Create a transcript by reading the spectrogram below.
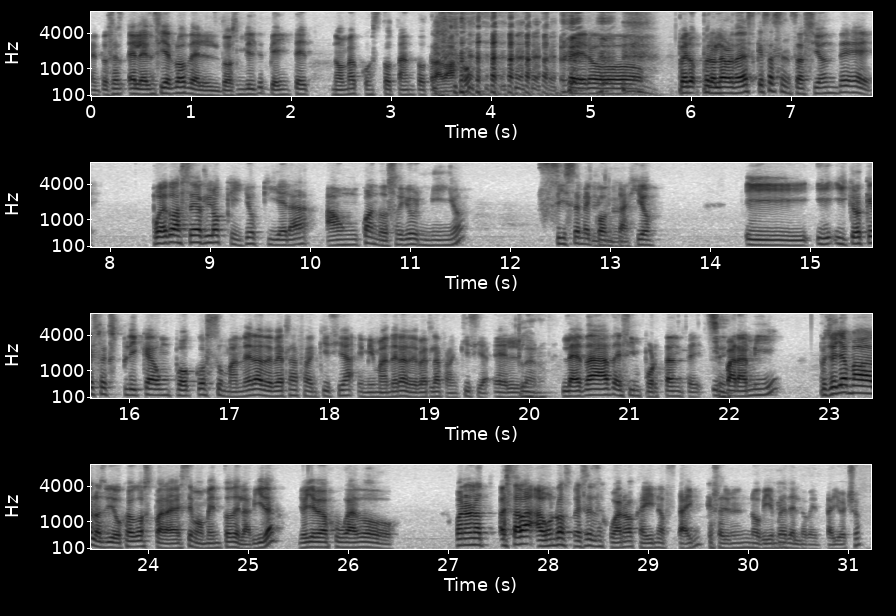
Entonces el encierro del 2020 no me costó tanto trabajo. pero, pero, pero la verdad es que esa sensación de puedo hacer lo que yo quiera, aun cuando soy un niño, sí se me Sí, claro. Y, y- y creo que eso explica un poco su manera de ver la franquicia y mi manera de ver la franquicia. El, Claro. La edad es importante. Sí. Y para mí, pues yo llamaba a los videojuegos para ese momento de la vida. Yo ya había jugado, bueno, no, estaba a unos meses de jugar Ocarina of Time, que salió en noviembre del 98.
